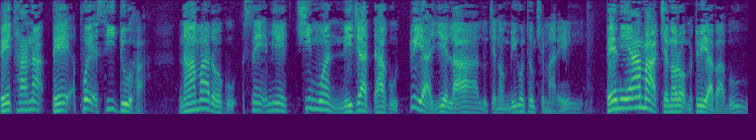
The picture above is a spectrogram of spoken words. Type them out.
ဘယ်ဌာနဘယ်အဖွဲ့အစည်းတို့ဟာနာမတော်ကိုအစဉ်အမြဲချီးမွမ်းနေကြတာကိုတွေ့ရရဲ့လားလို့ကျွန်တော်မိကွန်းထုတ်ချင်ပါတယ်ဘယ်နေရာမှကျွန်တော်တော့မတွေ့ရပါဘူး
